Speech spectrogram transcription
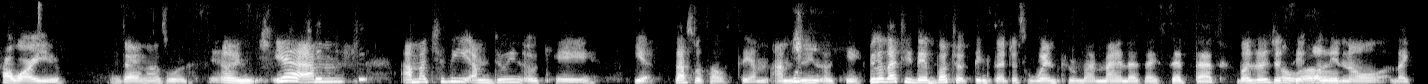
how are you? In Diana's words. Um, yeah, I'm I'm actually I'm doing okay. Yes, that's what I'll say. I'm I'm doing okay. Because actually there are a bunch of things that just went through my mind as I said that. But let's just oh, say wow. all in all, like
